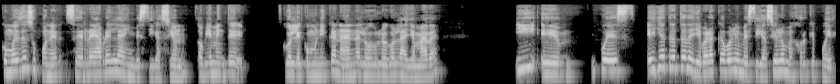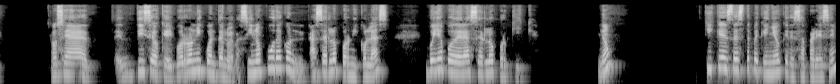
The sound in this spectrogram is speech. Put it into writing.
Como es de suponer, se reabre la investigación. Obviamente le comunican a Ana luego, luego la llamada. Y em, pues ella trata de llevar a cabo la investigación lo mejor que puede. O sea, eh, dice, ok, borrón y cuenta nueva. Si no pude con hacerlo por Nicolás, voy a poder hacerlo por Quique. ¿No? Quique es este pequeño que desaparece,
